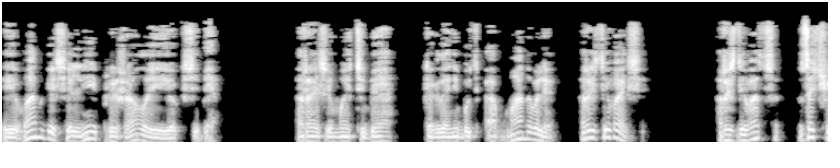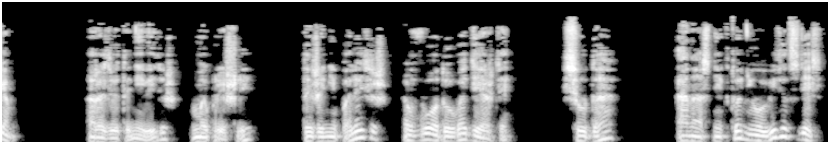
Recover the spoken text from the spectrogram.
И Ванга сильнее прижала ее к себе. Разве мы тебя когда-нибудь обманывали? Раздевайся. Раздеваться? Зачем? Разве ты не видишь? Мы пришли. Ты же не полезешь в воду в одежде? Сюда? А нас никто не увидит здесь?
